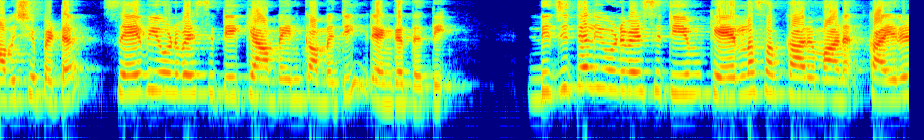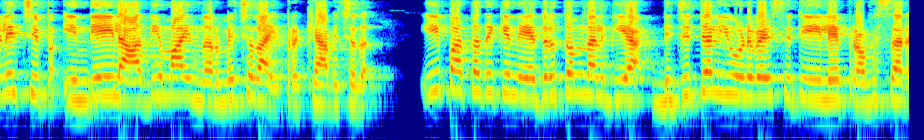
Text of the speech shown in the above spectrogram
ആവശ്യപ്പെട്ട് സേവ് യൂണിവേഴ്സിറ്റി ക്യാമ്പയിൻ കമ്മിറ്റി രംഗത്തെത്തി. ഡിജിറ്റൽ യൂണിവേഴ്സിറ്റിയും കേരള സർക്കാരുമാണ് കൈരളി ചിപ്പ് ഇന്ത്യയിൽ ആദ്യമായി നിർമ്മിച്ചതായി പ്രഖ്യാപിച്ചത്. ഈ പദ്ധതിക്ക് നേതൃത്വം നൽകിയ ഡിജിറ്റൽ യൂണിവേഴ്സിറ്റിയിലെ പ്രൊഫസർ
